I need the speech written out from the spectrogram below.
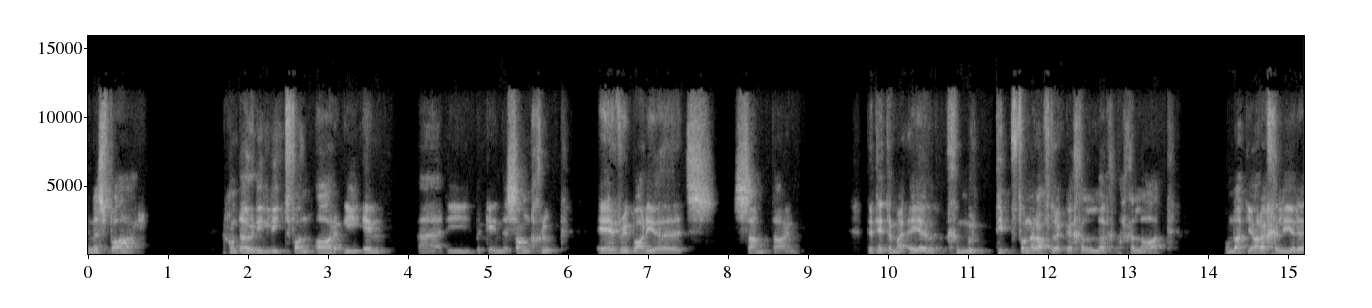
En dis waar. Ek onthou die lied van REM, uh die bekende sanggroep Everybody Hurts Sometime. Dit het in my eie gemoed diep vingerafdrukke gelig gelaat omdat jare gelede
